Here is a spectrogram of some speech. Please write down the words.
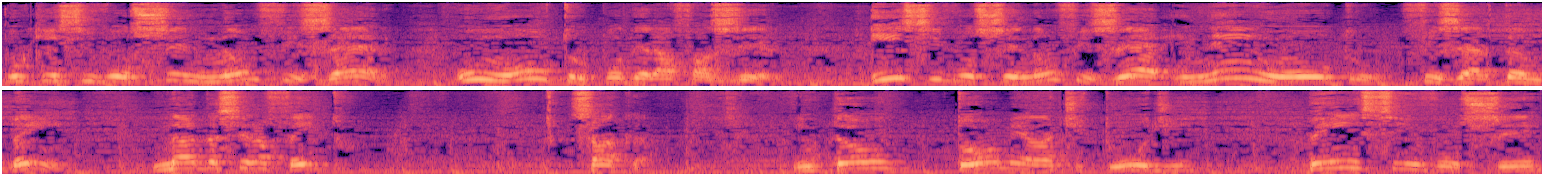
porque se você não fizer, um outro poderá fazer. E se você não fizer e nenhum outro fizer também, nada será feito. Saca? Então, tome a atitude, pense em você,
